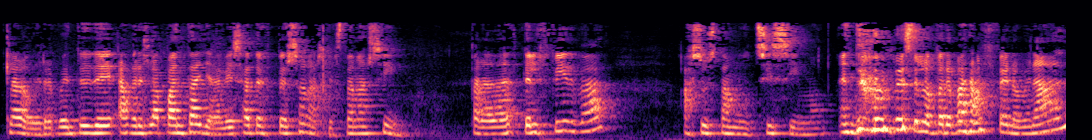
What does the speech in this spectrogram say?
claro, de repente abres la pantalla, ves a tres personas que están así para darte el feedback, asusta muchísimo. Entonces se lo preparan fenomenal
